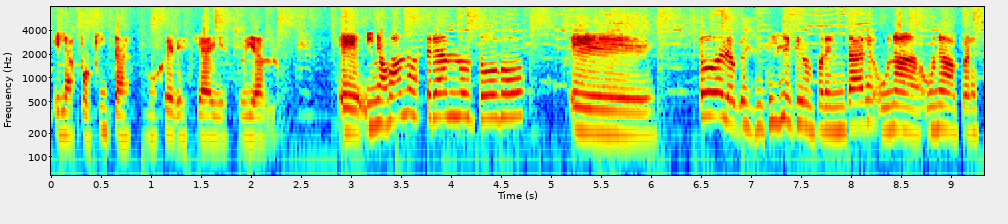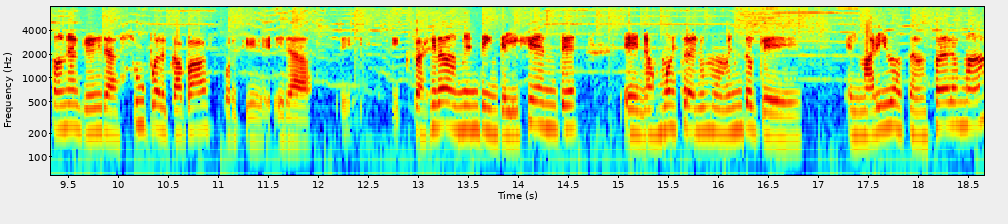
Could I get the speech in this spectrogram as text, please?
y las poquitas mujeres que hay estudiando. Eh, y nos va mostrando todo, todo lo que se tiene que enfrentar una, una persona que era súper capaz, porque era exageradamente inteligente. nos muestra en un momento que el marido se enferma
